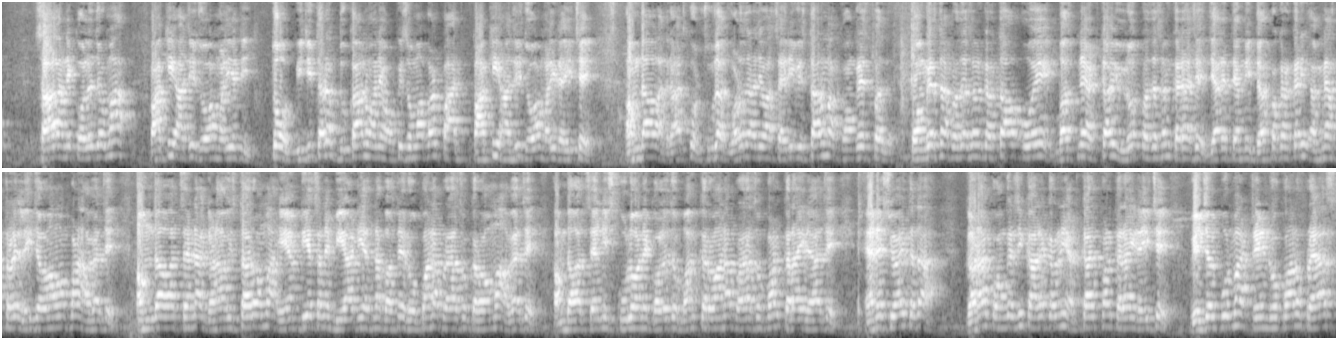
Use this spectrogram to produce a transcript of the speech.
શાળા અને કોલેજોમાં પાકી હાજરી જોવા મળી હતી. તો બીજી તરફ દુકાનો અને ઓફિસોમાં પણ પાકી હાજરી જોવા મળી રહી છે. અમદાવાદ, રાજકોટ, સુરત, વડોદરા જેવા શહેરી વિસ્તારોમાં કોંગ્રેસ કોંગ્રેસના પ્રદર્શનકર્તાઓએ બસને અટકાવી વિરોધ પ્રદર્શન કર્યા છે, જ્યારે તેમની ધરપકડ કરી અજ્ઞાત સ્થળે લઈ જવામાં પણ આવ્યા છે. અમદાવાદ શહેરના ઘણા વિસ્તારોમાં એએમડીએસ અને બીઆરટીએસના બસને રોકવાના પ્રયાસો કરવામાં આવ્યા છે. અમદાવાદ શહેરની સ્કૂલો અને કોલેજો બંધ કરવાના પ્રયાસો પણ કરાઈ રહ્યા છે. એને સિવાય તથા ઘણા કોંગ્રેસી કાર્યકરોની અટકાયત પણ કરાઈ રહી છે. વેજલપુરમાં ટ્રેન રોકવાનો પ્રયાસ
